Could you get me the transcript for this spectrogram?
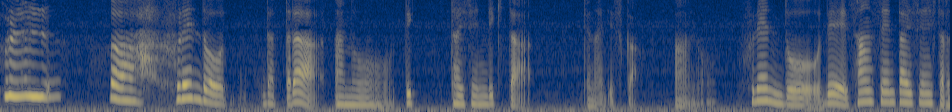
フレンドあフレンドだったらあので対戦できたじゃないですか。あのフレンドで3戦対戦したら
